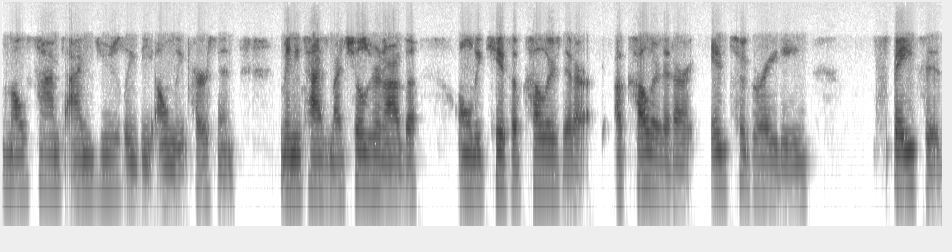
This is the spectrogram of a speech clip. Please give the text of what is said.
most times I'm usually the only person. Many times my children are the only kids of colors that are a color that are integrating spaces,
